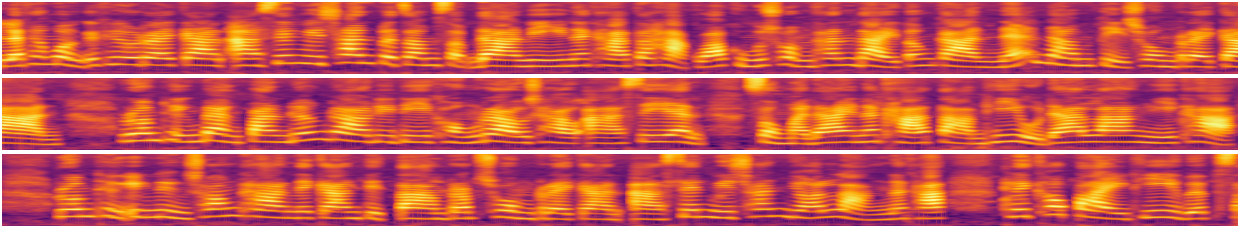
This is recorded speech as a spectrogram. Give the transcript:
และทั้งหมดก็คือรายการอาเซียนวิชั่นประจำสัปดาห์นี้นะคะ ถ้าหากว่าคุณผู้ชมท่านใดต้องการแนะนำติชมรายการ รวมถึงแบ่งปันเรื่องราวดีๆ ของเราชาวอาเซียน ส่งมาได้นะคะตามที่อยู่ด้านล่างนี้ค่ะ รวมถึงอีกหนึ่งช่องทางในการติดตามรับชมรายการอาเซียนวิชั่นย้อนหลังนะคะ คลิกเข้าไปที่เว็บไซ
